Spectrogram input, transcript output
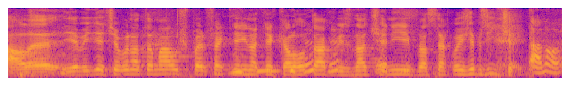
Ale je vidět, že ona to má už perfektně i na těch kalhotách vyznačený vlastně jako žebříček. Ano.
